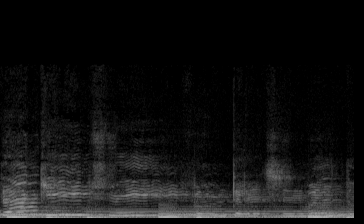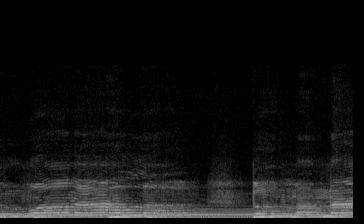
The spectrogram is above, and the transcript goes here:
that keeps me from dancing with the one I love, but my mind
